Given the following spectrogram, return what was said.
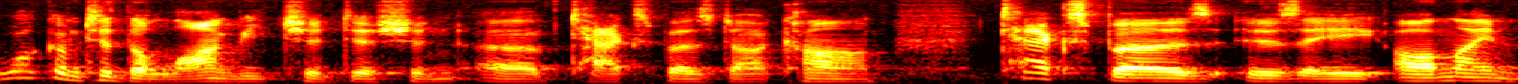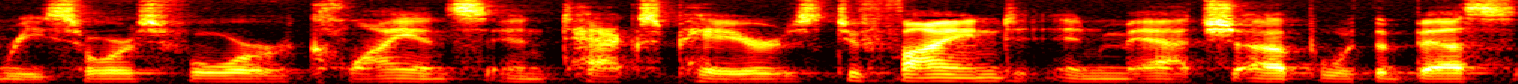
Welcome to the Long Beach edition of TaxBuzz.com. TaxBuzz is a online resource for clients and taxpayers to find and match up with the best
